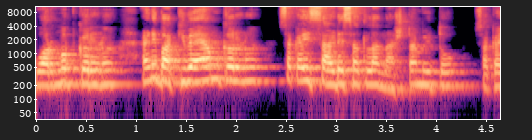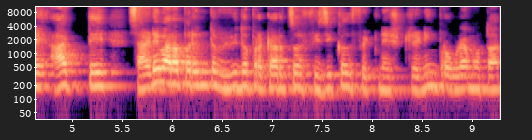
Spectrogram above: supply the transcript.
वॉर्मअप करणं आणि बाकी व्यायाम करणं. सकाळी साडेसातला नाश्ता मिळतो. सकाळी आठ ते साडेबारापर्यंत विविध प्रकारचं फिजिकल फिटनेस ट्रेनिंग प्रोग्राम होतात.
